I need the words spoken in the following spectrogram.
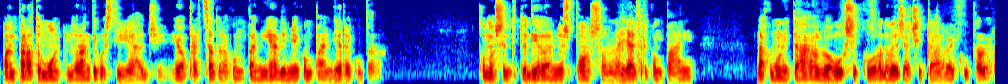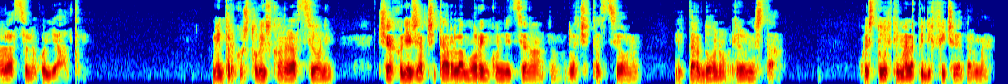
Ho imparato molto durante questi viaggi e ho apprezzato la compagnia dei miei compagni di recupero. Come ho sentito dire dal mio sponsor e dagli altri compagni, la comunità è un luogo sicuro dove esercitare il recupero in relazione con gli altri. Mentre costruisco relazioni, Cerco di esercitare l'amore incondizionato, l'accettazione, il perdono e l'onestà. Quest'ultima è la più difficile per me.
